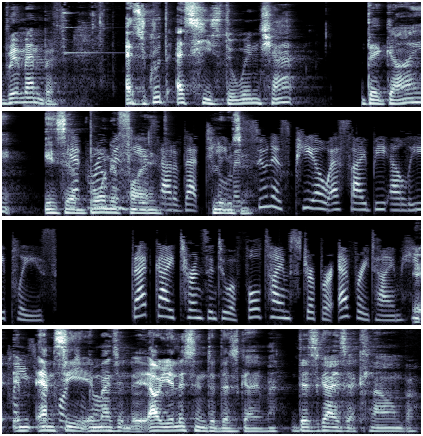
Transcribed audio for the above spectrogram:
Remember, as good as he's doing chat, the guy is a bona fide out of that team loser. as soon as posible, please. That guy turns into a full-time stripper every time he eh, plays for MC, Portugal. imagine. Eh, oh, you listen to this guy, man. This guy's a clown, bro.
